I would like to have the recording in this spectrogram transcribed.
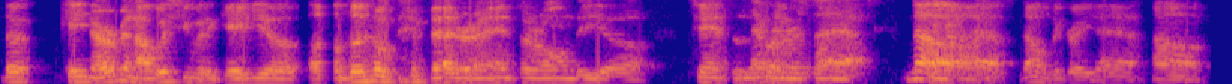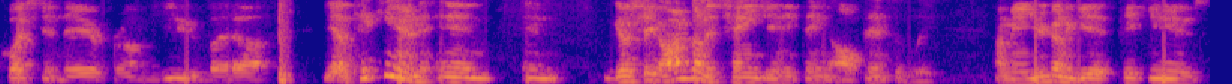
the Caden Irving, I wish he would have gave you a, a, little bit better answer on the uh, chances. Never hurts to ask. No, that, that, was a great uh, question there from you. But uh, yeah, Picayune and and Gautier aren't going to change anything offensively. I mean, you're going to get Picayune's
